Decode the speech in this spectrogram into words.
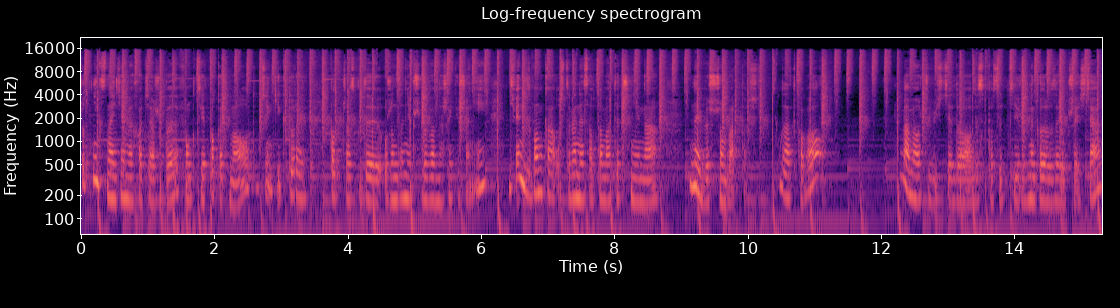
Wśród nich znajdziemy chociażby funkcję Pocket Mode, dzięki której podczas gdy urządzenie przebywa w naszej kieszeni, dźwięk dzwonka ustawiony jest automatycznie na najwyższą wartość. Dodatkowo mamy oczywiście do dyspozycji różnego rodzaju przejścia,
